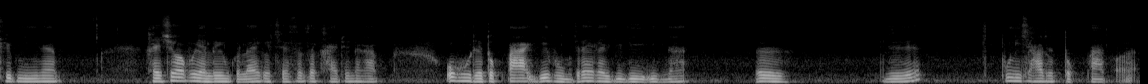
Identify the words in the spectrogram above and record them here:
คลิปนี้นะครับ ใครชอบก็อย่าลืมกดไลค์กดแชร์ซับสไครต์ด้วยนะครับ โอ้โห เดี๋ยวตกปลาอีกเยอะผมจะได้อะไรดีๆอีกนะฮะเออเดี๋ยว พรุ่งนี้เช้าจะตกปลาต่อละ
